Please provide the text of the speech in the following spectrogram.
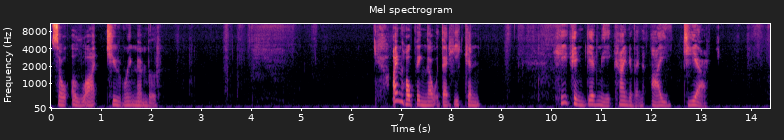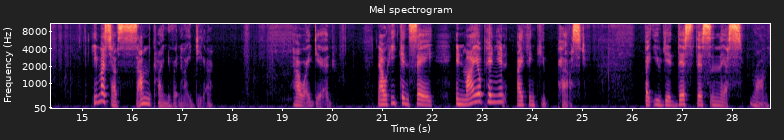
So a lot to remember. I'm hoping though that he can he can give me kind of an idea idea. He must have some kind of an idea. how I did. Now he can say, in my opinion, I think you passed. But you did this, this, and this wrong.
